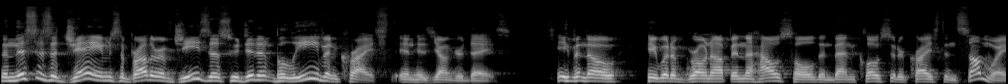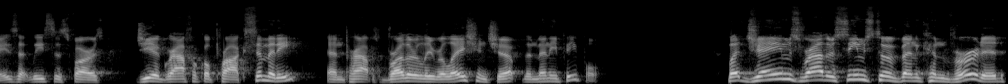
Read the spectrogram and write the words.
then this is a James, the brother of Jesus, who didn't believe in Christ in his younger days, even though he would have grown up in the household and been closer to Christ in some ways, at least as far as geographical proximity and perhaps brotherly relationship than many people. But James rather seems to have been converted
